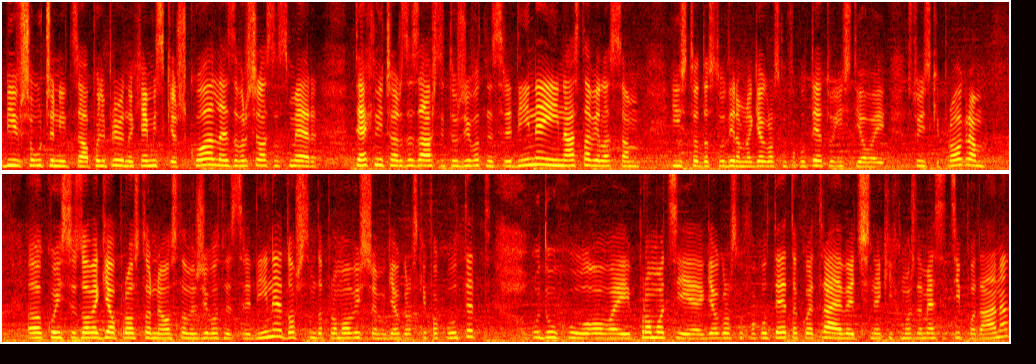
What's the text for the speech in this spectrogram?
bivša učenica poljoprivredno-hemijske škole, završila sam smer tehničar za zaštitu životne sredine i nastavila sam isto da studiram na Geografskom fakultetu, isti ovaj studijski program koji se zove Geoprostorne osnove životne sredine. Došla sam da promovišem Geografski fakultet u duhu ovaj, promocije Geografskog fakulteta koje traje već nekih možda mesec i po dana.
